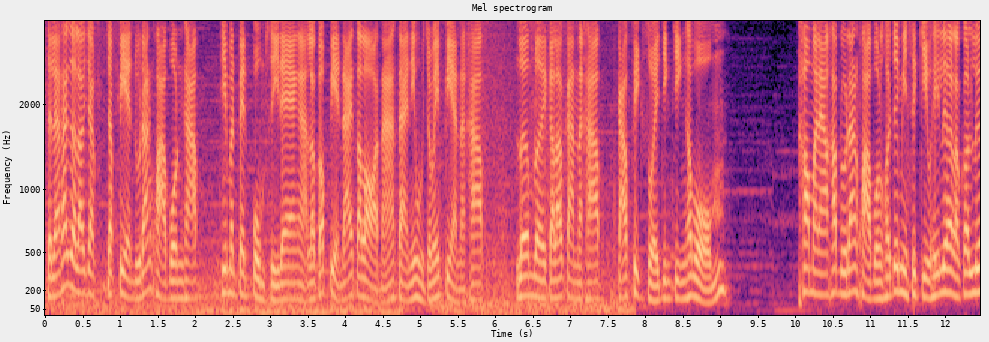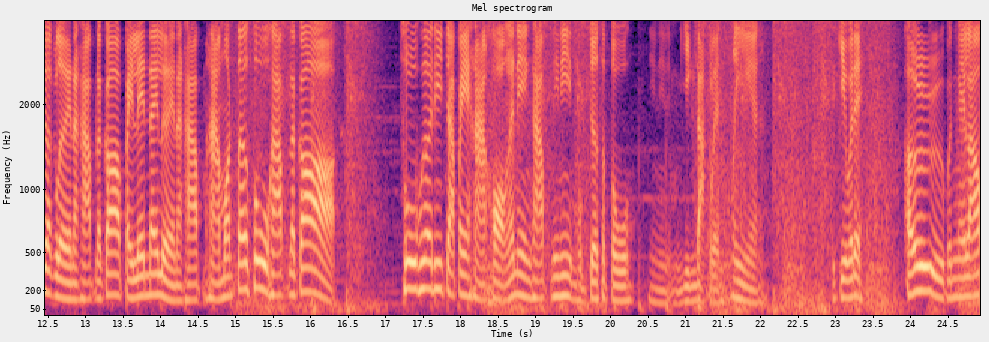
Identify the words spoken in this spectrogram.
เสร็จแล้วถ้าเกิดเราจะจะเปลี่ยนดูด้านขวาบนครับ ที่มันเป็นปุ่มสีแดงอะ่ะเราก็เปลี่ยนได้ตลอดนะ แต่อันนี้ผมจะไม่เปลี่ยนนะครับ เริ่มเลยกันแล้วกันนะครับ กราฟิกสวยจริง ๆ ครับผม เข้ามาแล้วครับดูด้านขวาบนเขาจะมีสกิลให้เลือกเราก็เลือกเลยนะครับ แล้วก็ไปเล่นได้เลยนะครับ หามอนเตอร์สู้ครับ แล้วก็สู้เพื่อที่จะไปหาของนั่นเองครับ นี่นี่ผมเจอศัตรูนี่นี่ผมยิงดักเลยนี่ไงสกิลไว้ดิเออเป็นไงเล่า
